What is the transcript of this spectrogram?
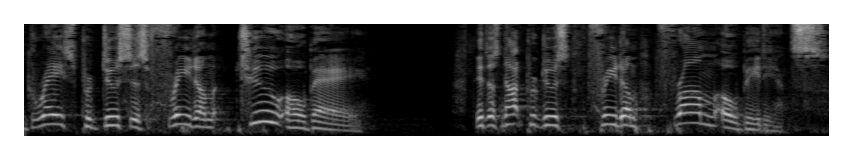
Grace produces freedom to obey. It does not produce freedom from obedience,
